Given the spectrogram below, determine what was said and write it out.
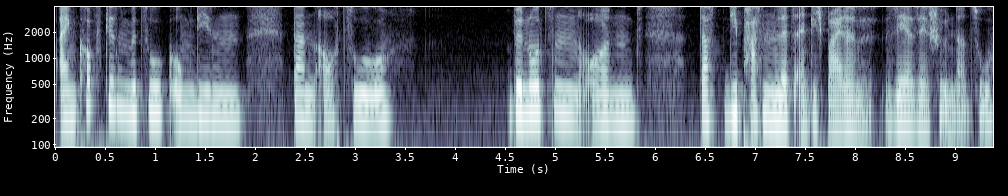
einen Kopfkissenbezug, um diesen dann auch zu benutzen und das, die passen letztendlich beide sehr, sehr schön dazu.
